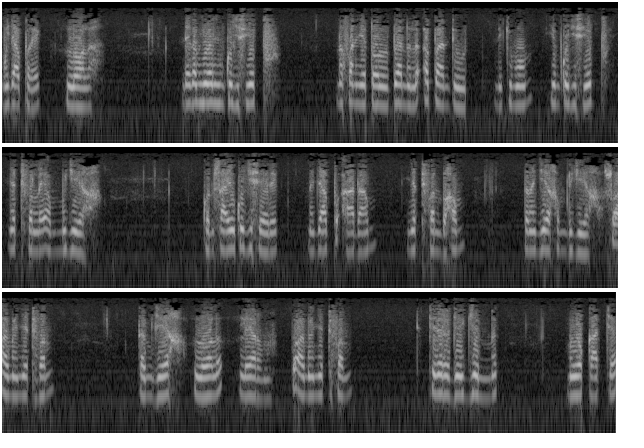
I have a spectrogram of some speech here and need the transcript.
Mu jàpp rek loola. Ndegam yoon yim ko gis yépp na fan ya toll benn la ëppantewut niki moom yim ko gis yépp ñetti fan lay am mu jeex. Kon saa yu ko gisee rek na jàpp aadaam ñetti fan ba xam dana jeexam du jeex. Su amee ñetti fan tam jeex loola leer na. Bu amee ñetti fan ci dara day génn nag mu yokkaat ca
